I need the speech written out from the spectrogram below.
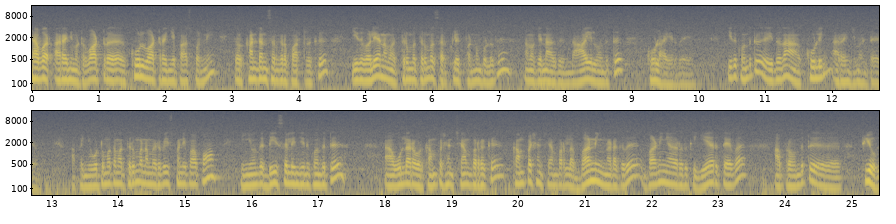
tower arrangement water cool வாட்டரை இங்கே பாஸ் பண்ணி ஒரு கண்டென்சருங்கிற பார்ட் இருக்குது இது வழியாக நம்ம திரும்ப திரும்ப சர்க்குலேட் பண்ணும் பொழுது நமக்கு என்ன ஆகுது? இந்த ஆயில் வந்துட்டு கூல் ஆகிடுது இதுக்கு வந்துட்டு இதுதான் கூலிங் அரேஞ்ச்மெண்ட்டு அப்போ இங்கே ஒட்டுமொத்தமாக திரும்ப நம்ம ரிவைஸ் பண்ணி பார்ப்போம். இங்கே வந்து டீசல் இன்ஜினுக்கு வந்துட்டு உள்ளார ஒரு கம்பஷன் சேம்பர் இருக்குது கம்பஷன் சேம்பரில் பர்னிங் நடக்குது. பர்னிங் ஆகிறதுக்கு ஏர் தேவை. அப்புறம் வந்துட்டு ஃபியூல்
